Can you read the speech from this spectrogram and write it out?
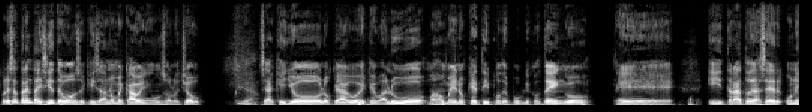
Pero esas 37 voces quizás no me caben en un solo show. O sea, que yo lo que hago es que evalúo más o menos qué tipo de público tengo eh, y trato de hacer una,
